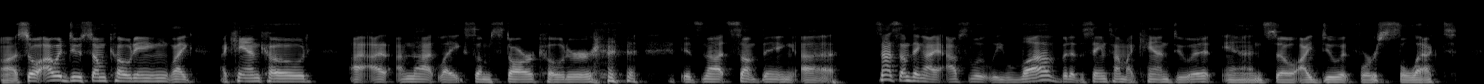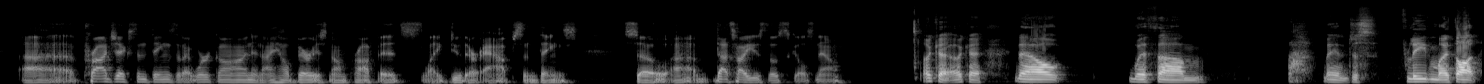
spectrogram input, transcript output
Uh, so I would do some coding, like I can code. I, I am not like some star coder. it's not something. Uh, it's not something I absolutely love, but at the same time I can do it, and so I do it for select uh, projects and things that I work on, and I help various nonprofits like do their apps and things. So um, that's how I use those skills now. Okay, okay. Now with um, man, just fleeing my thought.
